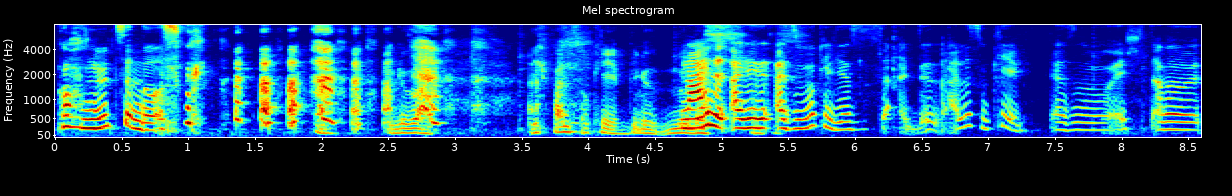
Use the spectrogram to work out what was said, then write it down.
Was nützt denn das? Wie gesagt, ich fand's okay. Nein, das- also, also wirklich, das ist alles okay. Also echt, aber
